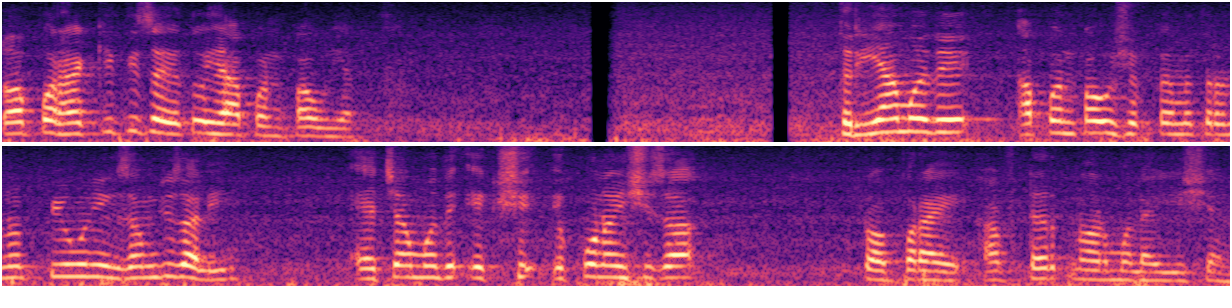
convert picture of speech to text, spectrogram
टॉपर हा कितीचा येतो हे आपण पाहूयात. तर यामध्ये आपण पाहू शकता मित्रांनो पिऊन एक्झाम जी झाली याच्यामध्ये एकशे एकोणऐंशीचा टॉपर आहे आफ्टर नॉर्मलायझेशन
